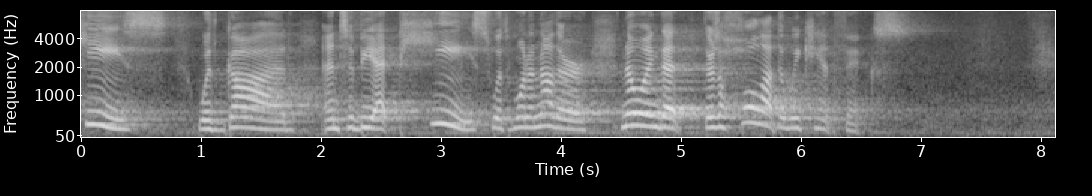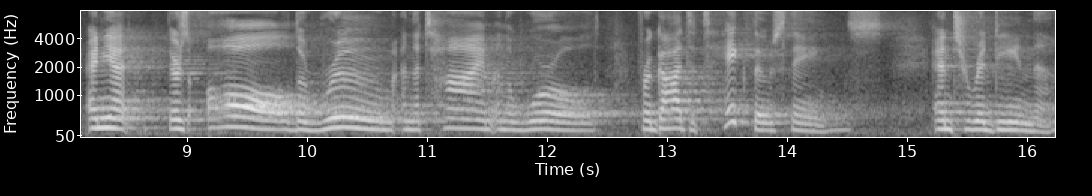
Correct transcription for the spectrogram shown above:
peace with God and to be at peace with one another, knowing that there's a whole lot that we can't fix. And yet, there's all the room and the time and the world for God to take those things and to redeem them.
